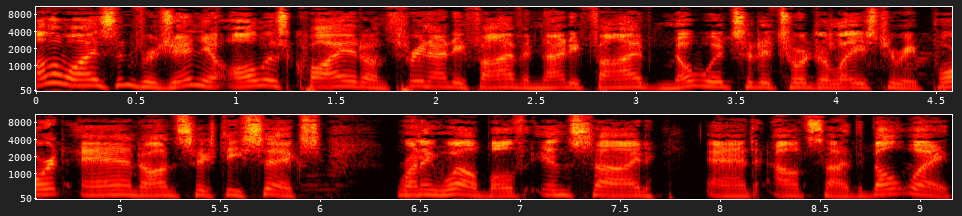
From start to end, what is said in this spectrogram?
Otherwise, in Virginia, all is quiet on 395 and 95. No incidents or delays to report. And on 66, running well both inside and outside the Beltway.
